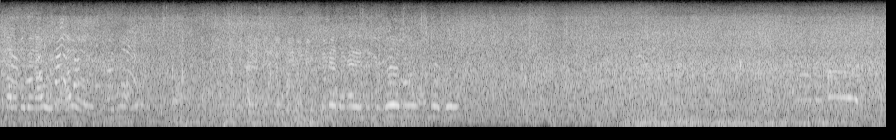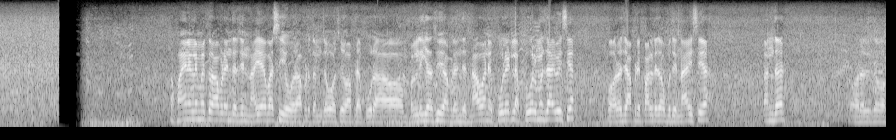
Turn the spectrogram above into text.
તમારે બધાને આવું હોય તો નાવો હવે. બીજું શું? તમે તો કાંઈ દરિયો જોયો નહીં, અમે જોયો. ફાઇનલી મિત્રો આપણે અંદર જઈને નાહી આવ્યા છીએ, ઓર આપણે તમે જવો છો, આપણે પૂરા પલ્લી ગયા છીએ, આપણે અંદર નાહવાની ફૂલ, એટલે ફૂલ મજા આવી છે. ઓર હજી આપણી પાલટી જવા બધી નાહી છે અંદર. ઓર જ તો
